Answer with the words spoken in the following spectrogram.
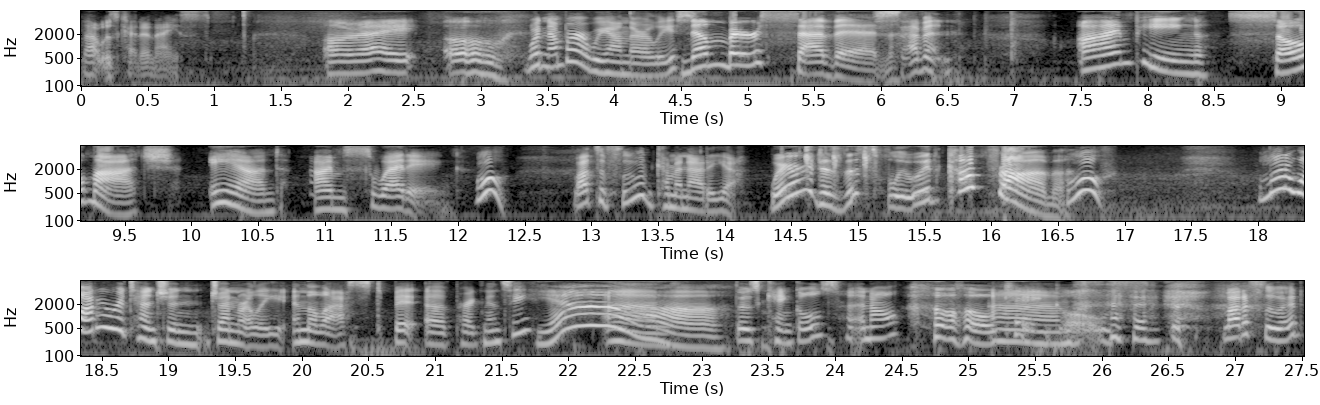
that was kind of nice. All right. Oh, What number are we on there, Elise? number seven. Seven. I'm peeing so much and I'm sweating. Woo! Lots of fluid coming out of you. Where does this fluid come from? Woo! A lot of water retention generally in the last bit of pregnancy. Yeah. Those kinkles and all. oh, Um, a lot of fluid,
